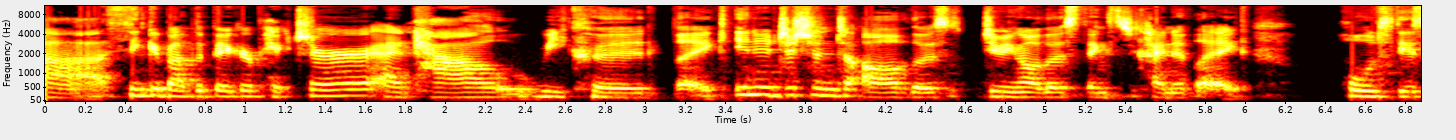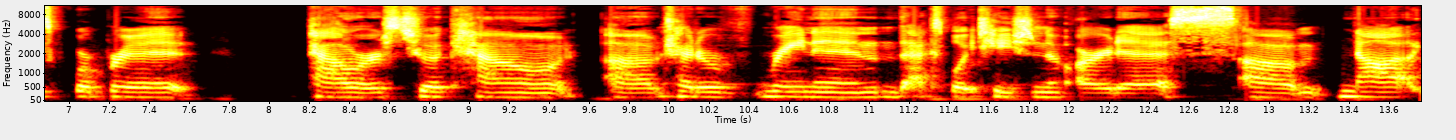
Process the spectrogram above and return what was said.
uh, think about the bigger picture and how we could like in addition to all of those doing all those things to kind of like hold these corporate powers to account, um, try to rein in the exploitation of artists, um, not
